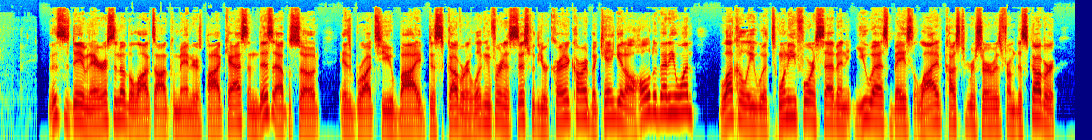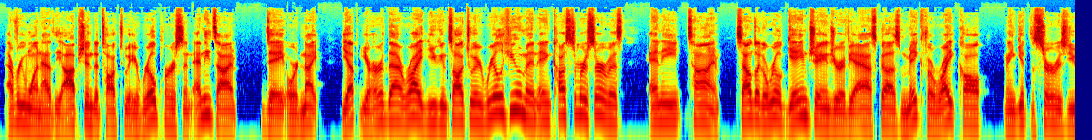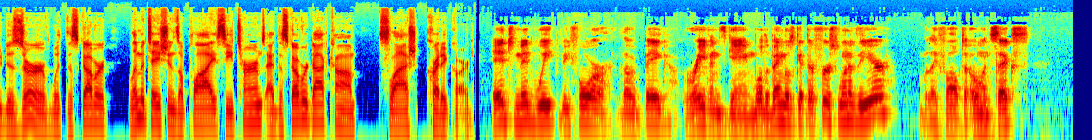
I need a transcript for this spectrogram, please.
This is David Harrison of the Locked On Commanders podcast, and this episode is brought to you by Discover. Looking for an assist with your credit card but can't get a hold of anyone? Luckily, with 24 7 US based live customer service from Discover, everyone has the option to talk to a real person anytime, day or night. Yep, you heard that right. You can talk to a real human in customer service anytime. Sounds like a real game changer if you ask us. Make the right call and get the service you deserve with Discover. Limitations apply. See terms at discover.com slash credit card. It's midweek before the big Ravens game. Will the Bengals get their first win of the year? Will they fall to 0 6?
